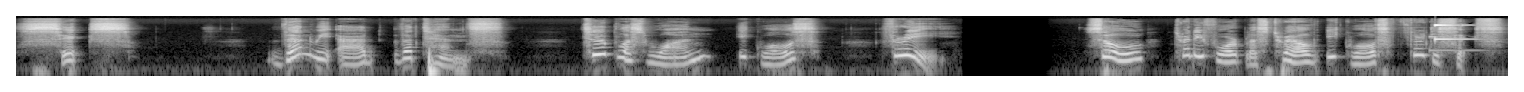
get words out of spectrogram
6. Then we add the tens. 2 plus 1 equals 3. So, 24 plus 12 equals 36.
